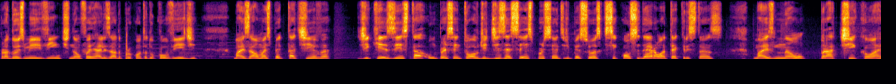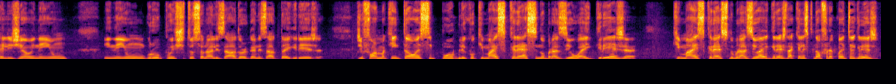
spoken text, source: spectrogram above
para 2020, não foi realizado por conta do Covid mas há uma expectativa de que exista um percentual de 16% de pessoas que se consideram até cristãs, mas não praticam a religião em nenhum, em nenhum grupo institucionalizado organizado da igreja. De forma que então esse público que mais cresce no Brasil, a igreja que mais cresce no Brasil é a igreja daqueles que não frequentam a igreja.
